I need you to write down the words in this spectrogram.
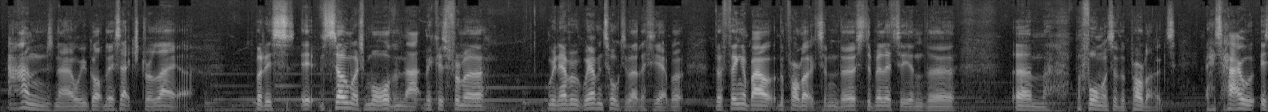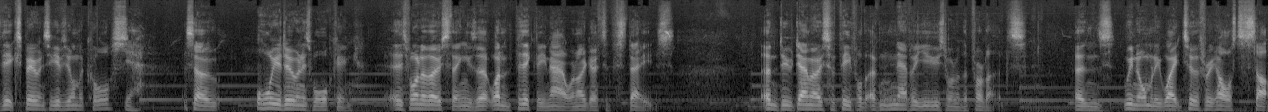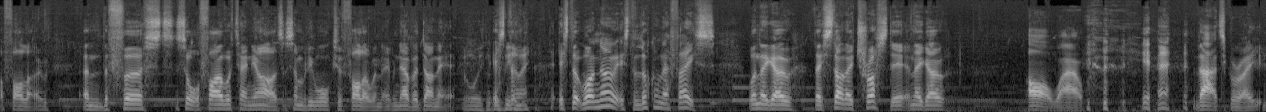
and now we've got this extra layer. But it's it's so much more than that because from a we never we haven't talked about this yet, but the thing about the product and the stability and the um, performance of the product is how is the experience it gives you on the course. Yeah. So all you're doing is walking. It's one of those things that, when, particularly now when I go to the States and do demos for people that have never used one of the products. And we normally wait two or three holes to start follow. And the first sort of five or 10 yards that somebody walks with follow when they've never done it, Always it's the, it's the, well, no, it's the look on their face. When they go, they start, they trust it and they go, oh, wow, Yeah. that's great.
